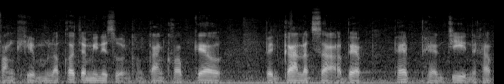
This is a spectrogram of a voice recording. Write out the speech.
ฝังเข็ม แล้วก็จะมีในส่วนของการครอบแก้ว เป็นการรักษาแบบแพทย์แผนจีนนะครับ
